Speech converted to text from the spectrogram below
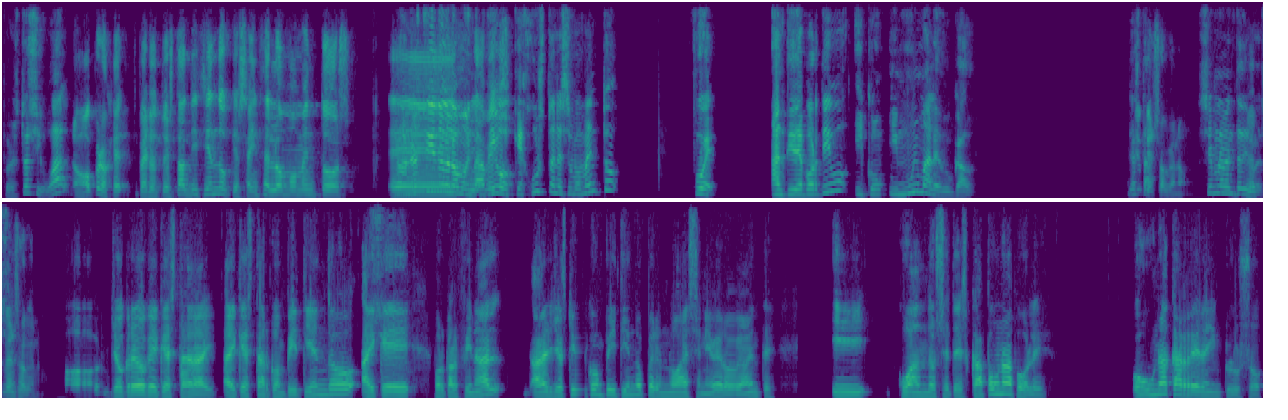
Pero esto es igual. No, pero, es que, pero tú estás diciendo que Sainz en los momentos. No, no estoy diciendo que eh, lo momento. claves- Digo que justo en ese momento fue antideportivo y, con- y muy mal educado. Ya Yo está. pienso que no. Simplemente digo Yo eso. pienso que no. Yo creo que hay que estar ahí. Hay que estar compitiendo. Hay que. Porque al final. A ver, yo estoy compitiendo, pero no a ese nivel, obviamente. Y cuando se te escapa una pole o una carrera incluso,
